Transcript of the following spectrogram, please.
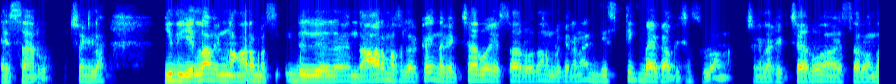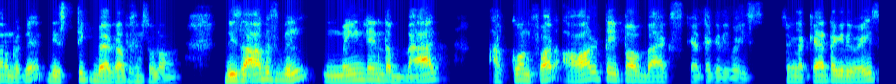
எஸ்ஆர்ஓ சரிங்களா? இது எல்லாம் இன்னும் ஆர்எம்எஸ் இது இந்த ஆர்எம்எஸ்ல இருக்க இந்த ஹெச்ஆர்ஓ எஸ்ஆர்ஓ தான் நம்மளுக்கு என்னன்னா டிஸ்ட்ரிக்ட் பேக் ஆஃபீஸ் சொல்லுவாங்க சரிங்களா? ஹெச்ஆர்ஓ எஸ்ஆர்ஓ தான் நம்மளுக்கு டிஸ்ட்ரிக்ட் பேக் ஆஃபீஸ் சொல்லுவாங்க. This office will maintain the bag account for all type of bags category wise சரிங்களா? Category wise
